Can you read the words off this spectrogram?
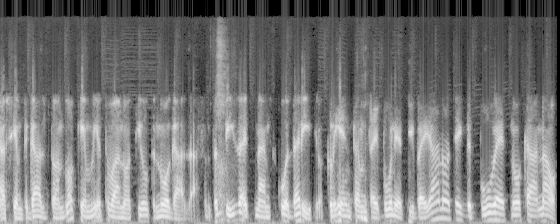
ar šiem gāzes blokiem Lietuvā no tilta nogāzās. Un tas bija izaicinājums, ko darīt, jo klientam tai būvniecībai jānotiek, bet būvēt no kā nav.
